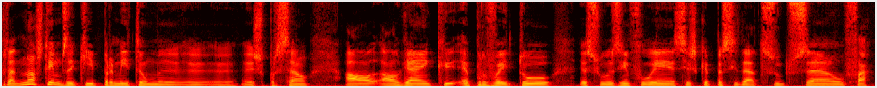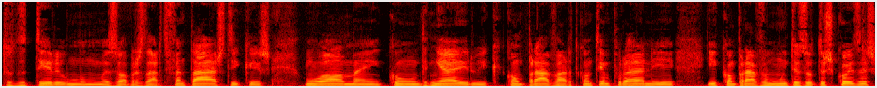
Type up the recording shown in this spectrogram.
Portanto, nós temos aqui, permitam-me eh, eh, a expressão, alguém que aproveitou as suas influências, capacidade de sedução, o facto de ter umas obras de arte fantásticas, um homem com dinheiro e que comprava arte contemporânea e, comprava muitas outras coisas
